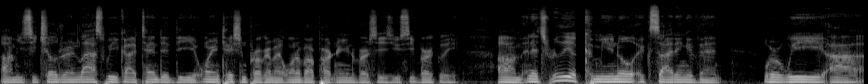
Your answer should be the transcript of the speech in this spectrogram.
um, you see children. Last week i attended the orientation program at one of our partner universities uc berkeley. Um, and it's really a communal exciting event where we uh,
